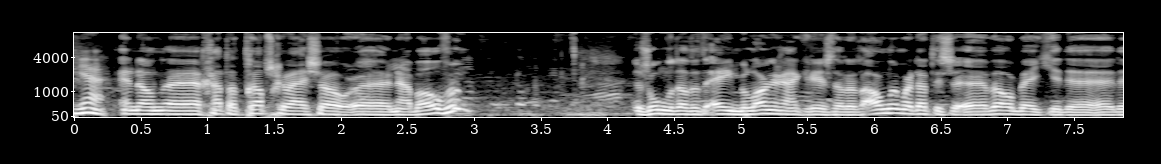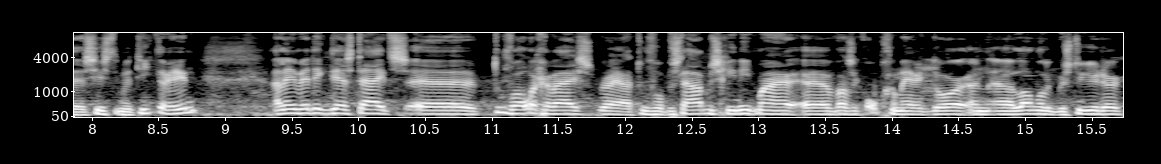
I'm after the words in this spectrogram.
Ja. En dan eh, gaat dat trapsgewijs zo naar boven. Zonder dat het een belangrijker is dan het ander. Maar dat is wel een beetje de, de systematiek daarin. Alleen werd ik destijds uh, toevalligerwijs, nou ja, toeval bestaat misschien niet, maar uh, was ik opgemerkt door een uh, landelijk bestuurder.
